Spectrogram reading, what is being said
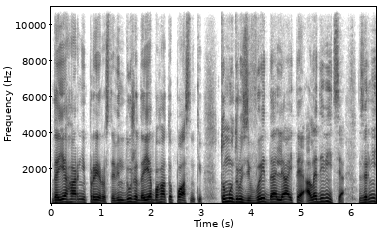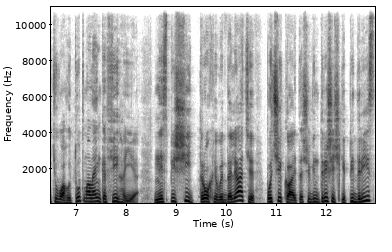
дає гарні прирости, він дуже дає багато пасинків. Тому, друзі, видаляйте. Але дивіться, зверніть увагу, тут маленька фіга є. Не спішіть трохи видаляти, почекайте, щоб він трішечки підріс,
